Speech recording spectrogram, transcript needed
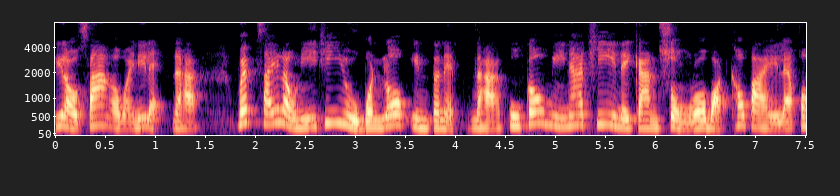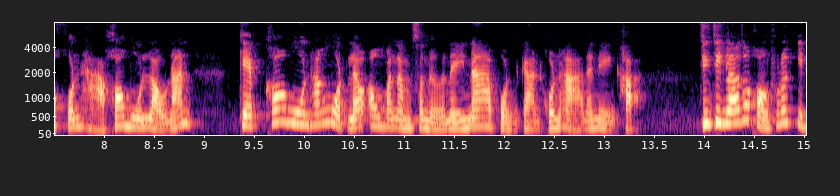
ที่เราสร้างเอาไว้นี่แหละนะคะเว็บไซต์เหล่านี้ที่อยู่บนโลกอินเทอร์เน็ตนะคะ Google มีหน้าที่ในการส่งโรบอทเข้าไป แล้วก็ค้นหาข้อมูลเหล่านั้น เก็บข้อมูลทั้งหมดแล้วเอามานำเสนอในหน้าผลการค้นหานั่นเองค่ะ จริง ๆ แล้วเจ้าของธุรกิจ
